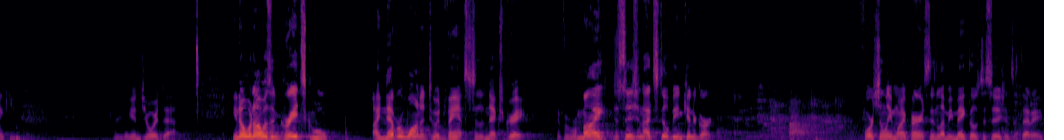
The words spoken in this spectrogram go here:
Thank you. Really enjoyed that. You know, when I was in grade school, I never wanted to advance to the next grade. If it were my decision, I'd still be in kindergarten. Fortunately, my parents didn't let me make those decisions at that age.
